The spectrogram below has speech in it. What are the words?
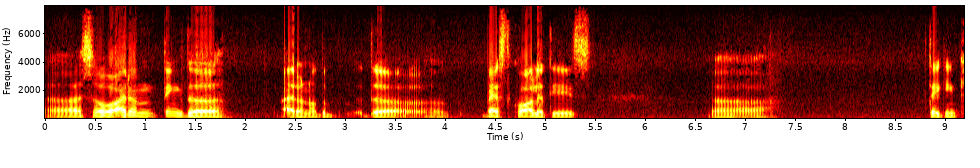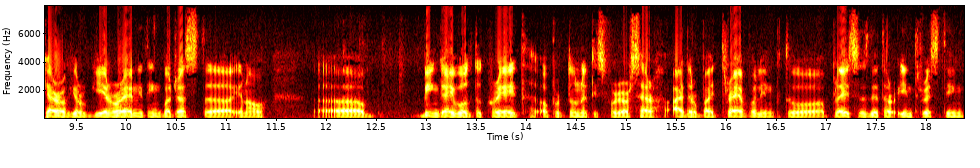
Uh, so I don't think the I don't know the the best quality is uh, taking care of your gear or anything, but just uh, you know uh, being able to create opportunities for yourself either by traveling to places that are interesting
